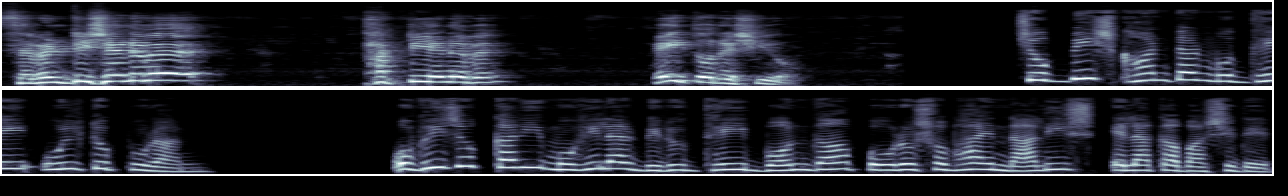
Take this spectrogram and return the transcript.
সেভেন্টি সে নেবে থার্টি এ নেবে। এই তো রেশিও চব্বিশ ঘণ্টার মধ্যেই উল্টো পুরাণ। অভিযোগকারী মহিলার বিরুদ্ধেই বনগাঁ পৌরসভায় নালিশ এলাকাবাসীদের।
